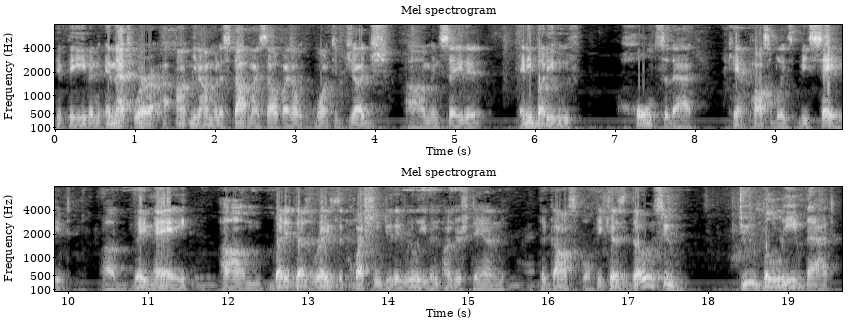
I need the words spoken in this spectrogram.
if they even, and that's where I, you know I'm going to stop myself. I don't want to judge um, and say that anybody who holds to that can't possibly be saved. Uh, they may, um, but it does raise the question: Do they really even understand the gospel? Because those who do believe that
